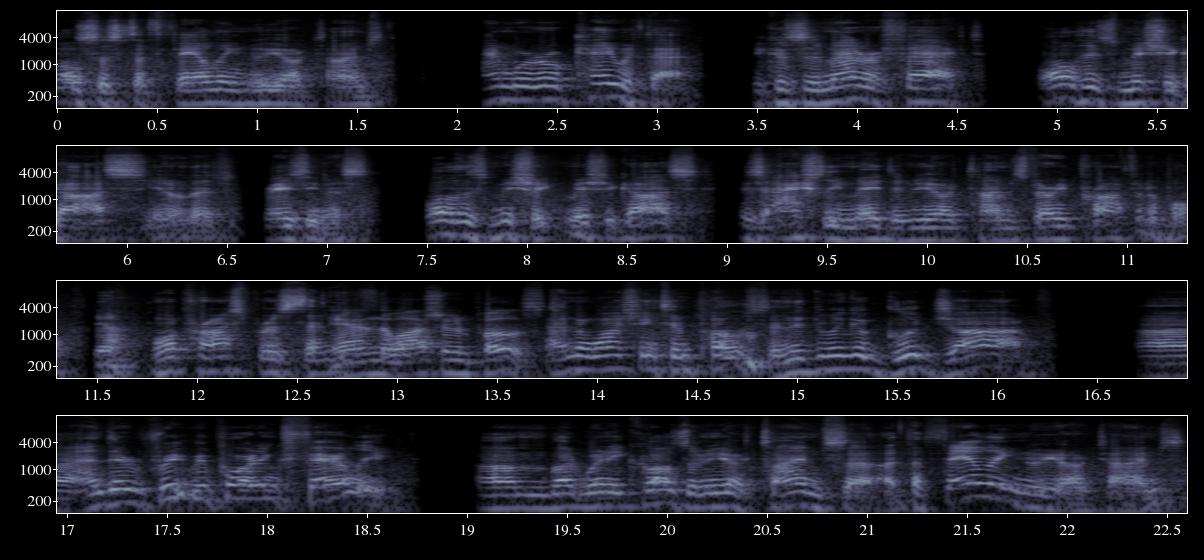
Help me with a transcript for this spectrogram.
calls us the failing New York Times, and we're okay with that because, as a matter of fact, all his mishigas, you know, that craziness, all his mishi- mishigas has actually made the New York Times very profitable, Yeah. more prosperous than And the. Washington Post. and the Washington Post, and they're doing a good job, uh, and they're re- reporting fairly. Um, but when he calls the New York Times uh, the failing New York Times,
